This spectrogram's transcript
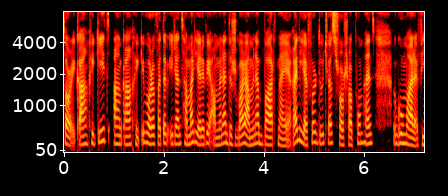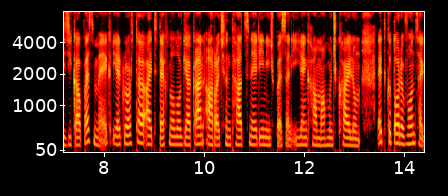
sorry, կանխիկից անկանխիկի, որովհետև իրենց համար երևի ամենադժվարը, ամենաբարդն է եղել, երբ որ դու չես շոշափում հենց գումարը ֆիզիկապես 1, երկրորդը այդ տեխնոլոգիական առաջընթացներին ինչպես են իրենք համահունչ քայլում։ Այդ կտորը ոնց է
